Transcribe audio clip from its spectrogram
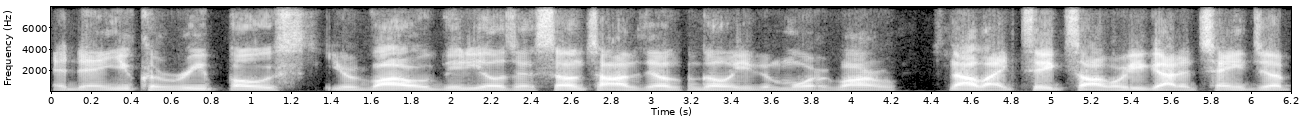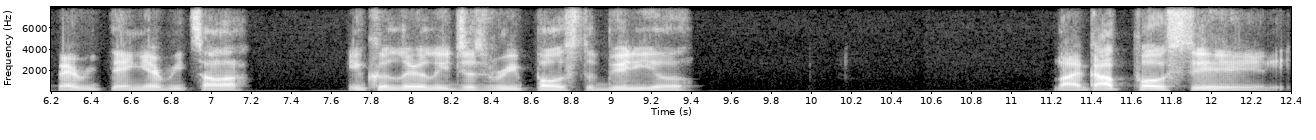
and then you can repost your viral videos and sometimes they'll go even more viral. It's not like TikTok where you gotta change up everything every time. You could literally just repost the video. Like I posted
